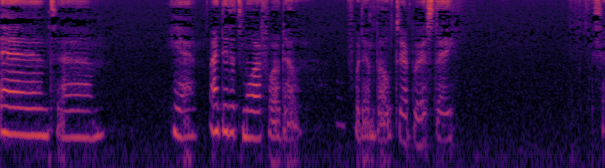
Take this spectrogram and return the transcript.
and um, yeah, I did it more for the for them both their birthday. So.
